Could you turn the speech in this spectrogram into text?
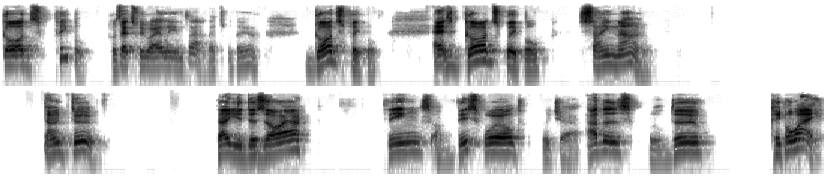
God's people, because that's who aliens are. That's what they are. God's people. As God's people, say no. Don't do. Though you desire things of this world, which are others will do, keep away.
